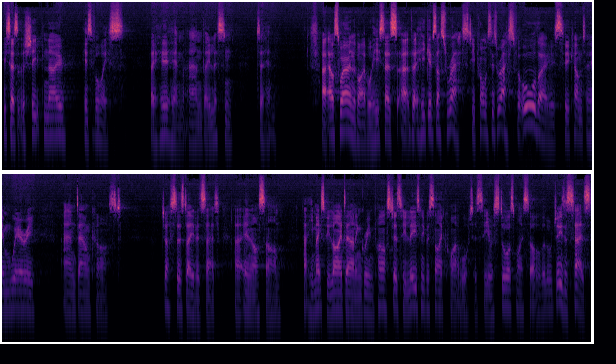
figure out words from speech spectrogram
He says that the sheep know his voice. They hear him and they listen to him. Uh, elsewhere in the Bible, he says uh, that he gives us rest. He promises rest for all those who come to him weary and downcast. Just as David said uh, in our psalm, he makes me lie down in green pastures. He leads me beside quiet waters. He restores my soul. The Lord Jesus says,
